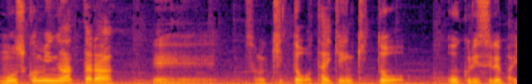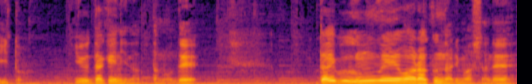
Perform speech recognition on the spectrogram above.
申し込みがあったら、えー、そのキットを体験キットをお送りすればいいというだけになったのでだいぶ運営は楽になりましたね。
